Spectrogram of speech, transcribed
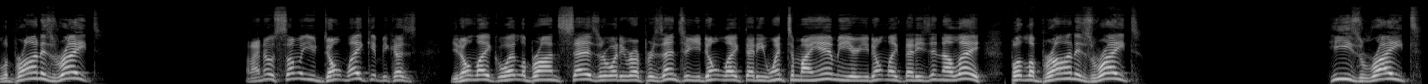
LeBron is right. And I know some of you don't like it because you don't like what LeBron says or what he represents, or you don't like that he went to Miami, or you don't like that he's in LA. But LeBron is right. He's right.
